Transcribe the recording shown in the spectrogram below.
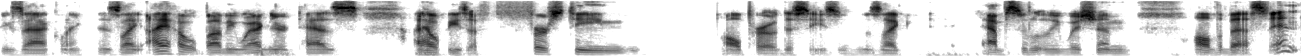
exactly. It's like I hope Bobby Wagner has. I hope he's a first team All Pro this season. It's like absolutely wish him all the best, and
